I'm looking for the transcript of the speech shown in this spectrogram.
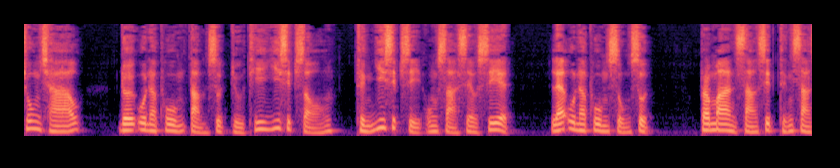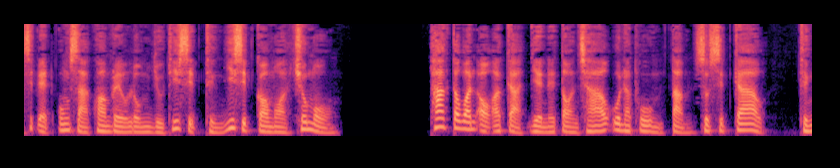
ช่วงเช้า โดยอุณหภูมิต่ำสุดอยู่ที่ 22-24 องศาเซลเซียส และอุณหภูมิสูงสุด ประมาณ 30-31 องศาความเร็วลมอยู่ที่ 10-20 กมชั่วโมง ภาคตะวันออกอากาศเย็นในตอนเช้าอุณหภูมิต่ำสุด 19 ถึง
